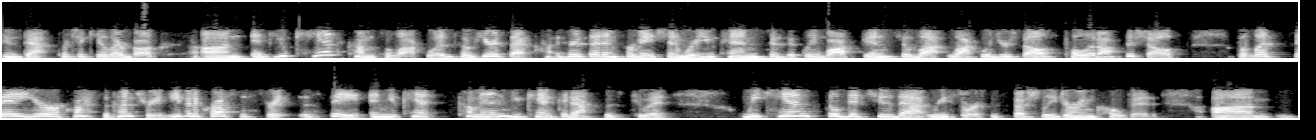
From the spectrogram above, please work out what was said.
to that particular book, um, if you can't come to Lockwood, so here's that here's that information where you can physically walk into Lockwood yourself, pull it off the shelf. But let's say you're across the country, even across the, the state, and you can't come in, you can't get access to it. We can still get you that resource, especially during COVID. Um,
